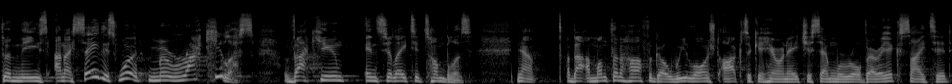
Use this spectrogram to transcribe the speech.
than these, and I say this word, miraculous vacuum insulated tumblers. Now, About a month and a half ago, we launched Arctica here on HSN. We were all very excited.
